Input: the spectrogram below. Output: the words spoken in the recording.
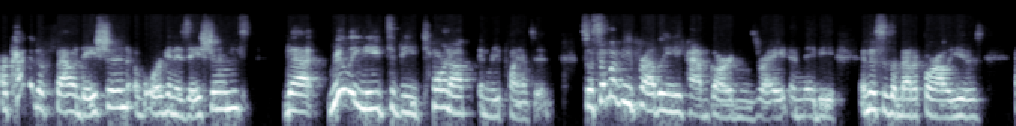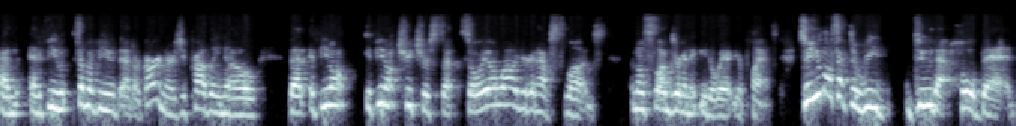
are kind of the foundation of organizations that really need to be torn up and replanted. So some of you probably have gardens, right? And maybe, and this is a metaphor I'll use. And, and if you, some of you that are gardeners, you probably know that if you don't, if you don't treat your soil well, you're gonna have slugs. and those slugs are going to eat away at your plants. So you almost have to redo that whole bed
